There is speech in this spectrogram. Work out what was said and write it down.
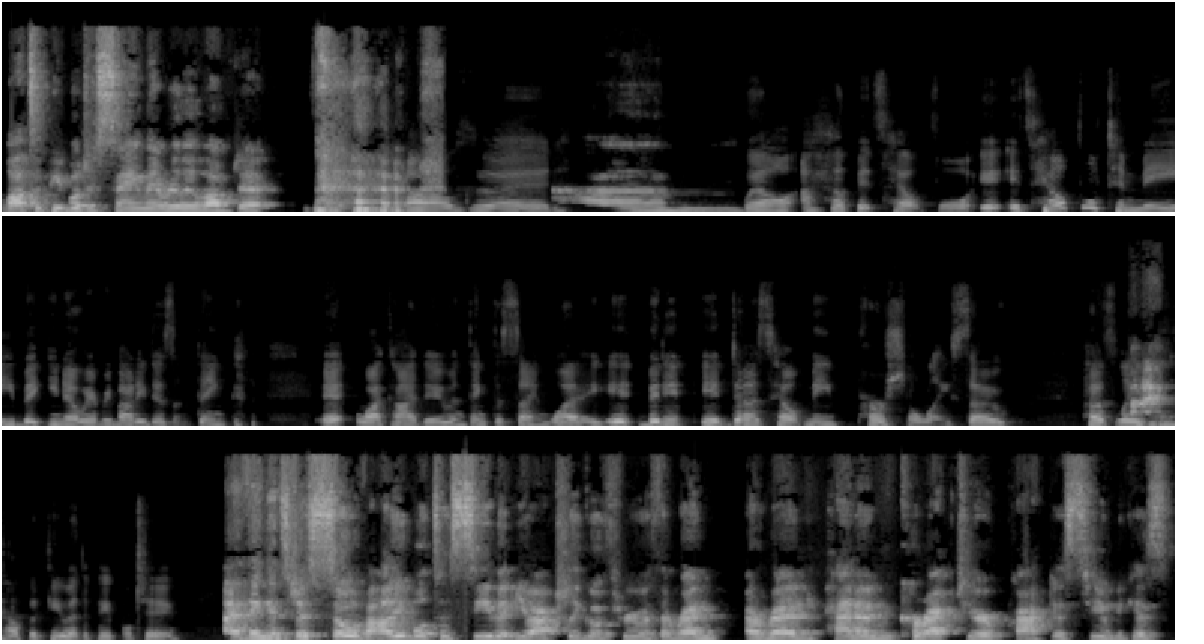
lots of people just saying they really loved it. Oh, good. Um, well, I hope it's helpful. It, it's helpful to me, but you know, everybody doesn't think it like I do and think the same way. It, but it, it does help me personally. So hopefully it can help a few other people too. I think it's just so valuable to see that you actually go through with a red a red pen and correct your practice too, because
